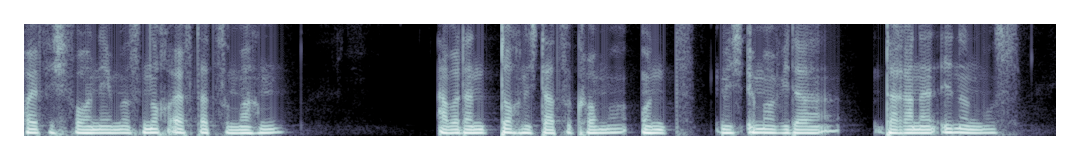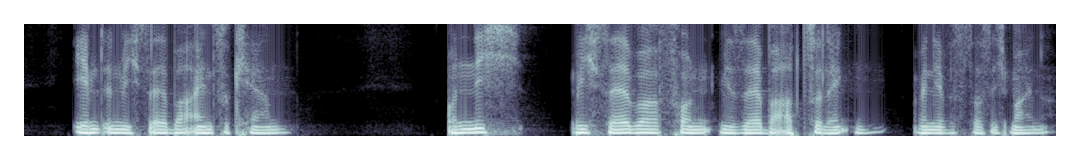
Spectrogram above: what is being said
häufig vornehme, es noch öfter zu machen, aber dann doch nicht dazu komme und mich immer wieder daran erinnern muss, eben in mich selber einzukehren und nicht mich selber von mir selber abzulenken, wenn ihr wisst, was ich meine.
